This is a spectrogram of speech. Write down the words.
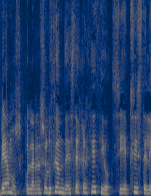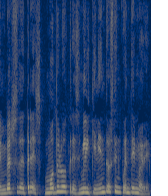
Veamos con la resolución de este ejercicio si existe el inverso de 3 módulo 3559.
